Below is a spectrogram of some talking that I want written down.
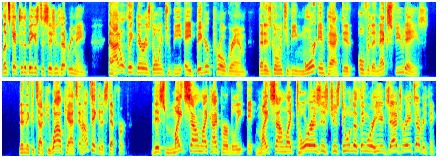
Let's get to the biggest decisions that remain. And I don't think there is going to be a bigger program that is going to be more impacted over the next few days than the Kentucky Wildcats. And I'll take it a step further. This might sound like hyperbole. It might sound like Torres is just doing the thing where he exaggerates everything.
